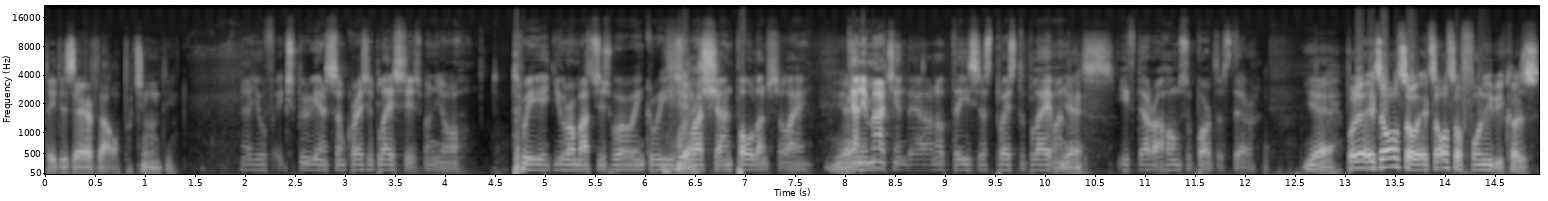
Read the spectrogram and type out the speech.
they deserve that opportunity. Yeah, you've experienced some crazy places when your three Euro matches were in Greece, Yes. Russia, and Poland. So I Yeah. can imagine they are not the easiest place to play when Yes. if there are home supporters there. Yeah, but it's also it's also funny because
